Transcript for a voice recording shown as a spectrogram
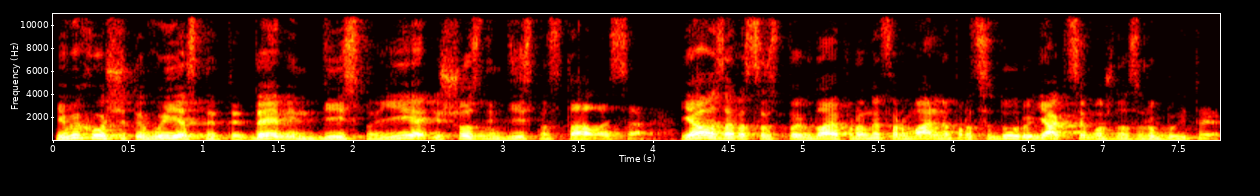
І ви хочете вияснити, де він дійсно є і що з ним дійсно сталося. Я вам зараз розповідаю про неформальну процедуру, як це можна зробити.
